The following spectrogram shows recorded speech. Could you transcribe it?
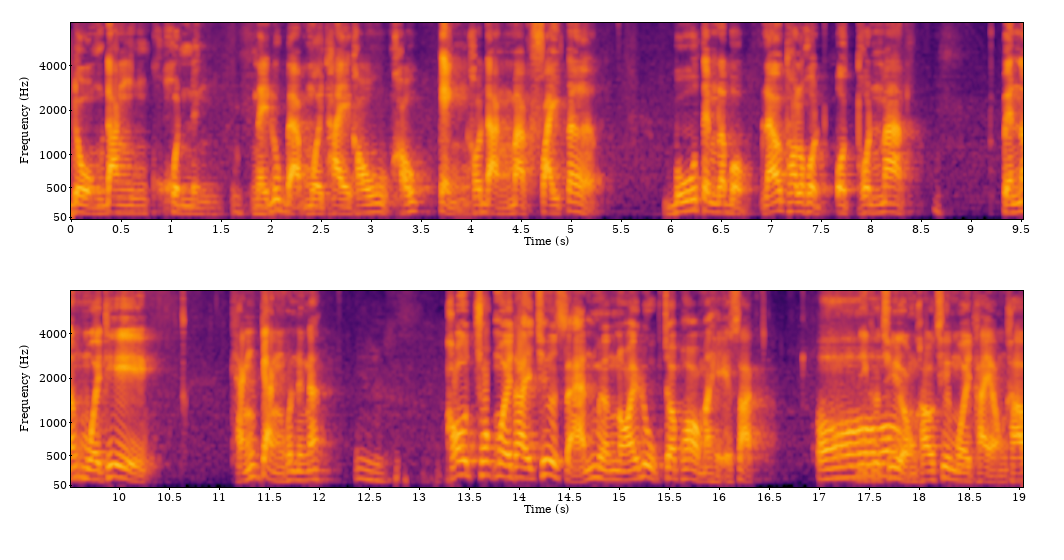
โด่งดังคนหนึ่ง ในรูปแบบมวยไทยเขาเขาเก่งเขาดังมากไฟเตอร์ บูเต็มระบบ แล้วทรหดอดทนมาก เป็นนักมวยที่แข็งแกร่งคนหนึ่งนะเขาชกมวยไทยชื่อแสนเมืองน้อยลูกเจ้าพ่อมเหศักดิ์อ๋อนี่คือชื่อของเขาชื่อมวยไทยของเขา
